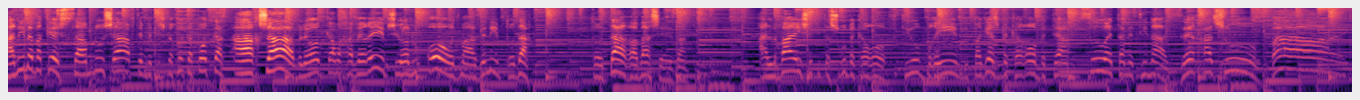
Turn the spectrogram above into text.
אני מבקש, סמנו שאהבתם ותשלחו את הפודקאסט עכשיו לעוד כמה חברים, שיהיו לנו עוד מאזינים. תודה. תודה רבה שהאזנתם. הלוואי שתתעשרו בקרוב, תהיו בריאים, ניפגש בקרוב ותאמצו את הנתינה, זה חשוב. ביי!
